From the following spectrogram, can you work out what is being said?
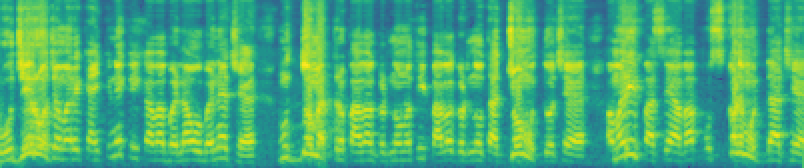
રોજે રોજ અમારે કંઈક ને કંઈક આવા બનાવો બને છે. મુદ્દો માત્ર પાવાગઢનો નથી, પાવાગઢનો તાજો મુદ્દો છે. અમારી પાસે આવા પુષ્કળ મુદ્દા છે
